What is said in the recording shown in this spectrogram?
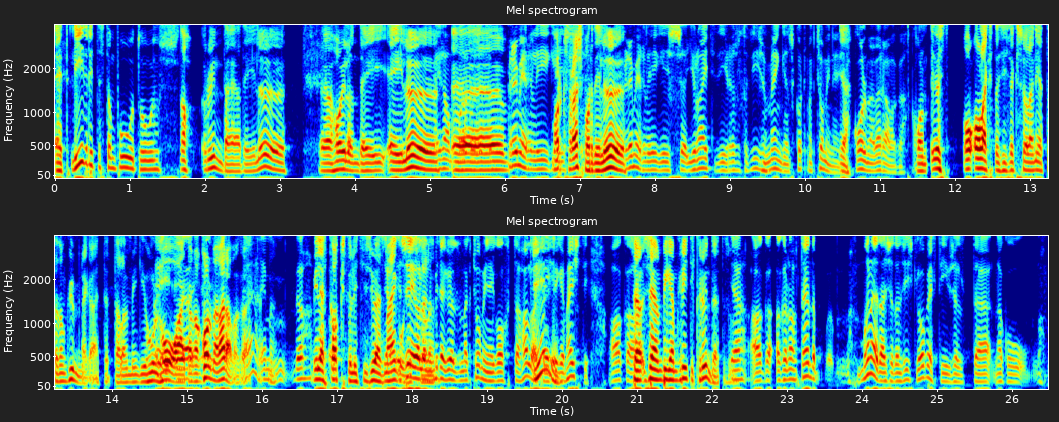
Et liidritest on puudus, noh, ründajad ei löö, Hoilund ei, ei löö, no, äh, Premier League'is Marcus Rashford ei löö. Premier League'is Unitedi resultatiivsem mängija on Scott McTominay, kolme väravaga. kolm, just, oleks ta siis, eks ole, nii, et ta on kümnega, et, et tal on mingi hull hooaeg, aga kolme väravaga. No, millest kaks tulid siis ühes ja, mängus, see ei ole midagi öelda McTominay kohta halvasti, pigem hästi, aga see, see on pigem kriitika ründajate suhtes. jah, aga, aga noh, tähendab, mõned asjad on siiski objektiivselt äh, nagu noh,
